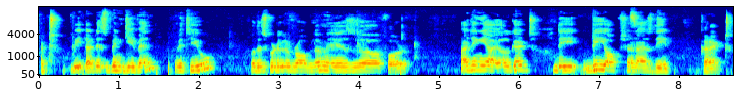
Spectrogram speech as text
that, that has been given with you for this particular problem is uh, for I think yeah you'll get the B option as the correct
